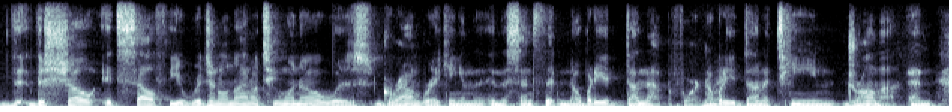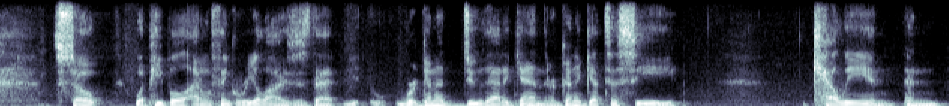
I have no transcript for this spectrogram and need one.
the, the show itself the original 90210 was groundbreaking in the in the sense that nobody had done that before. Nobody had done a teen drama. And so what people I don't think realize is that we're gonna do that again. They're gonna get to see Kelly and and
